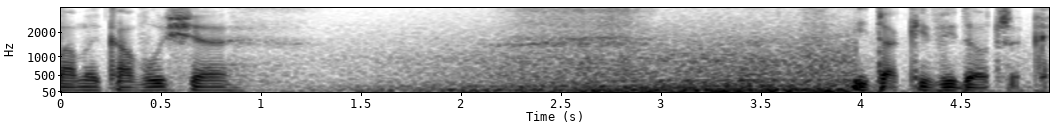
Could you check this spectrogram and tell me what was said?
Mamy kawusie i taki widoczek.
